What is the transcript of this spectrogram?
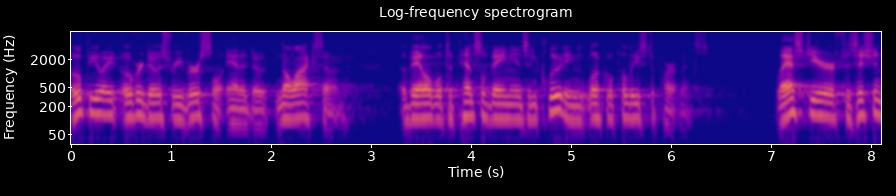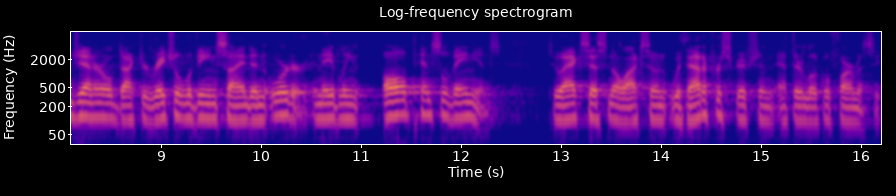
opioid overdose reversal antidote, naloxone, available to Pennsylvanians, including local police departments. Last year, Physician General Dr. Rachel Levine signed an order enabling all Pennsylvanians to access naloxone without a prescription at their local pharmacy.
